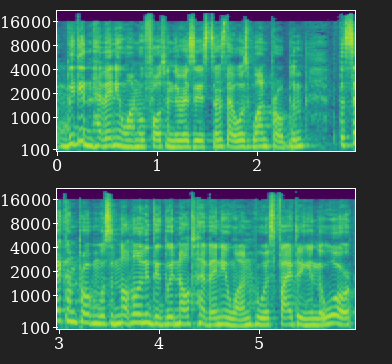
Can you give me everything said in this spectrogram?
we didn't have anyone who fought in the resistance. That was one problem. The second problem was not only did we not have anyone who was fighting in the war,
